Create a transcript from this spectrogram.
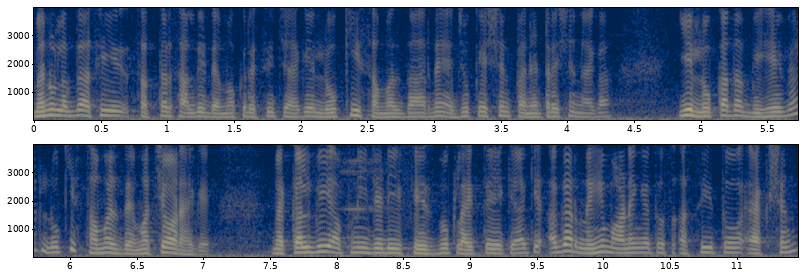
ਮੈਨੂੰ ਲੱਗਦਾ ਅਸੀਂ 70 ਸਾਲ ਦੀ ਡੈਮੋਕ੍ਰੇਸੀ ਚ ਹੈਗੇ ਲੋਕੀ ਸਮਝਦਾਰ ਨੇ ਐਜੂਕੇਸ਼ਨ ਪੈਨੇਟ੍ਰੇਸ਼ਨ ਹੈਗਾ। ਇਹ ਲੋਕਾਂ ਦਾ ਬਿਹੇਵੀਅਰ ਲੋਕੀ ਸਮਝਦੇ ਮੈਚੁਰ ਹੈਗੇ। ਮੈਂ ਕੱਲ ਵੀ ਆਪਣੀ ਜਿਹੜੀ ਫੇਸਬੁੱਕ ਲਾਈਵ ਤੇ ਇਹ ਕਿਹਾ ਕਿ ਅਗਰ ਨਹੀਂ ਮਾਣेंगे ਤਾਂ ਅਸੀਂ ਤੋਂ ਐਕਸ਼ਨ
